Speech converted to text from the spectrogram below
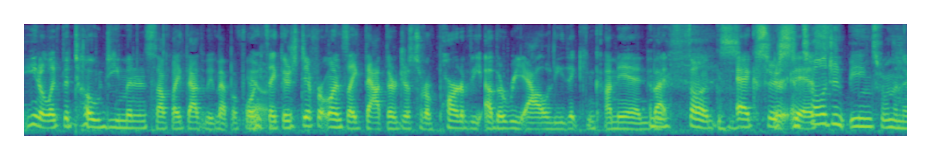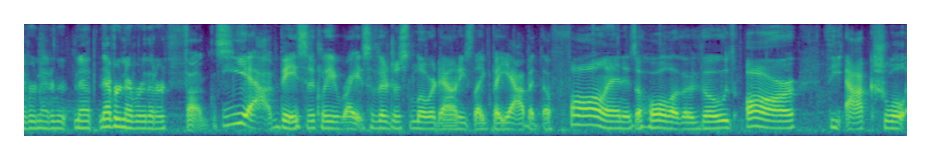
you know like the toad demon and stuff like that that we've met before Yeah. he's like there's different ones like that they're just sort of part of the other reality that can come in And but thugs. exorcists. They're intelligent beings from the Never Never ne- Never Never that are thugs. yeah basically right so they're just lower down he's like but yeah but the fallen is a whole other those are the actual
